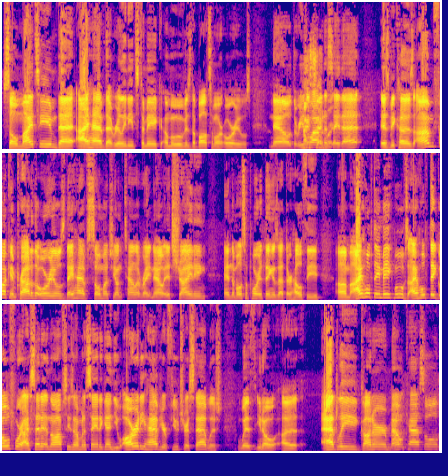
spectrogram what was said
So my team that I have that really needs to make a move is the Baltimore Orioles. Now the reason Nice why I'm gonna say that is because I'm fucking proud of the Orioles. They have so much young talent right now. It's shining, and the most important thing is that they're healthy. Um, I hope they make moves. I hope they go for it. I said it in the offseason. I'm going to say it again. You already have your future established with, you know, uh, Adley, Gunnar, Mountcastle.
